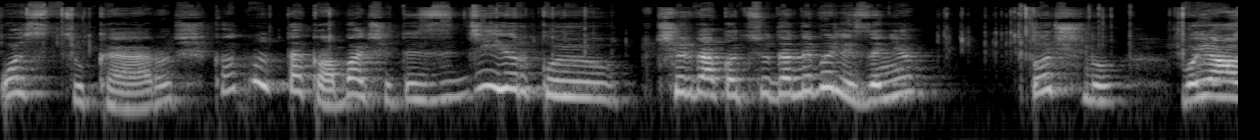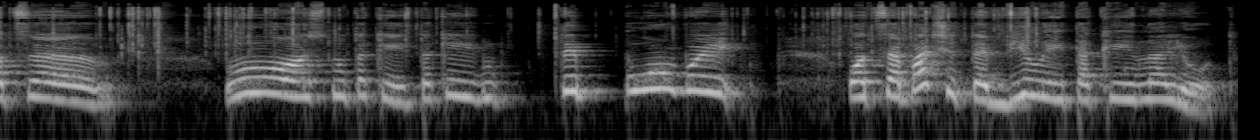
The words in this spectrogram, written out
Ось цукерочка. Ну, така, бачите, з діркою. Черв'як от сюди не вилізе, ні? Точно? Бо я оце. Ось, ну такий, такий типовий. Оце, бачите, білий такий нальот.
